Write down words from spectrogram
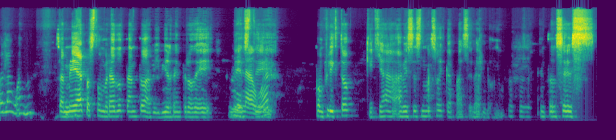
el agua, ¿no? O sea, me he acostumbrado tanto a vivir dentro de, este conflicto que ya a veces no soy capaz de verlo, ¿no? Entonces,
